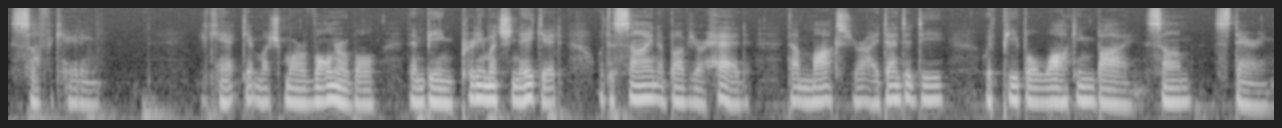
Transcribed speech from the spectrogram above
suffocating. You can't get much more vulnerable than being pretty much naked with a sign above your head that mocks your identity with people walking by, some staring.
